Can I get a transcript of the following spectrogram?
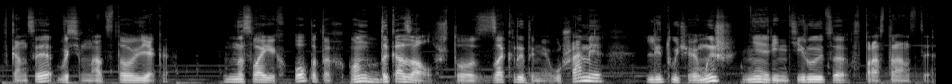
в конце 18 века – на своих опытах он доказал, что с закрытыми ушами летучая мышь не ориентируется в пространстве.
